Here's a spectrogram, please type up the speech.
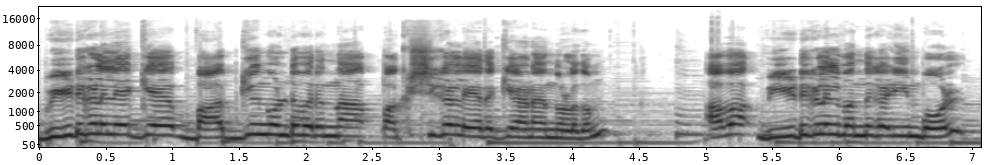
വീടുകളിലേക്ക് ഭാഗ്യം കൊണ്ടുവരുന്ന പക്ഷികൾ ഏതൊക്കെയാണ് എന്നുള്ളതും അവ വീടുകളിൽ വന്നു കഴിയുമ്പോൾ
